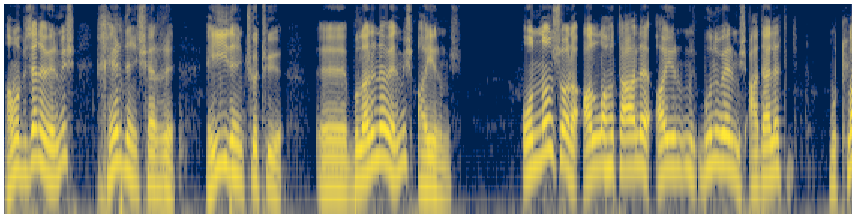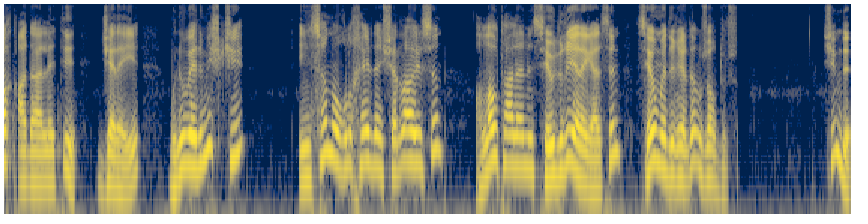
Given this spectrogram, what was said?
Ama bize ne vermiş? Herden şerri, iyiden kötüyü. E, bunları ne vermiş? Ayırmış. Ondan sonra Allahu Teala ayırmış, bunu vermiş. Adalet, mutlak adaleti gereği bunu vermiş ki insanoğlu herden şerri ayırsın. Allahu Teala'nın sevdiği yere gelsin, sevmediği yerden uzak dursun. Şimdi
